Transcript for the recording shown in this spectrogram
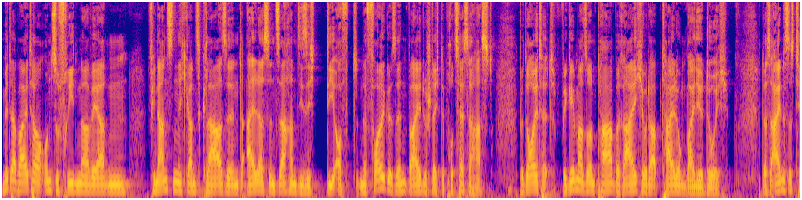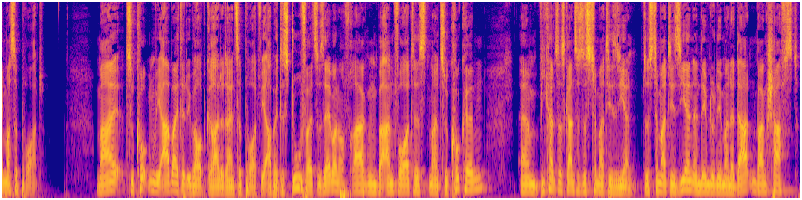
Mitarbeiter unzufriedener werden, Finanzen nicht ganz klar sind. All das sind Sachen, die sich, die oft eine Folge sind, weil du schlechte Prozesse hast. Bedeutet, wir gehen mal so ein paar Bereiche oder Abteilungen bei dir durch. Das eine ist das Thema Support. Mal zu gucken, wie arbeitet überhaupt gerade dein Support, wie arbeitest du, falls du selber noch Fragen beantwortest, mal zu gucken, ähm, wie kannst du das Ganze systematisieren. Systematisieren, indem du dir mal eine Datenbank schaffst,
